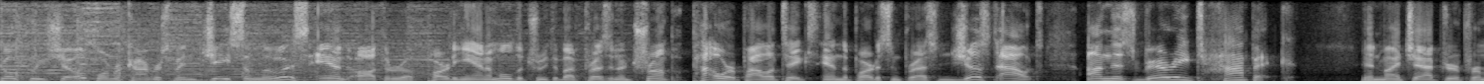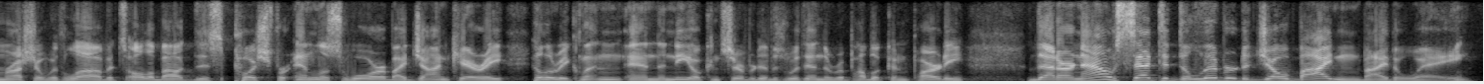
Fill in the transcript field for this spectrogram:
Coakley Show. Former Congressman Jason Lewis and author of Party Animal, The Truth About President Trump, Power Politics, and the Partisan Press, just out on this very topic. In my chapter From Russia with Love, it's all about this push for endless war by John Kerry, Hillary Clinton, and the neoconservatives within the Republican Party that are now set to deliver to Joe Biden, by the way,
